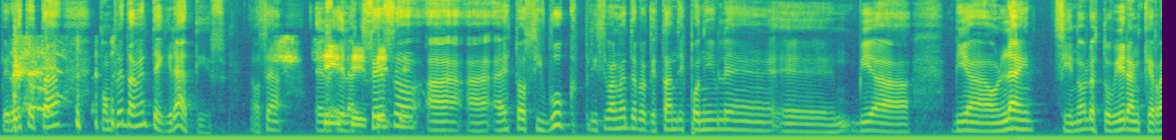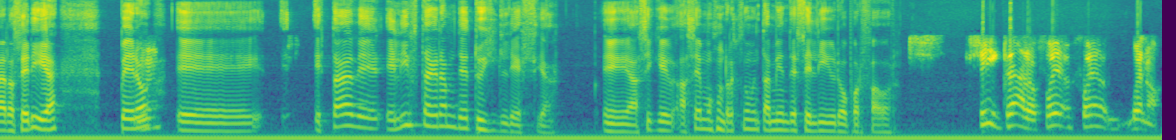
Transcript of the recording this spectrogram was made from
pero esto está completamente gratis. O sea, el, acceso a, a, estos e-books, principalmente porque están disponibles eh, vía, vía online, si no lo estuvieran, qué raro sería, pero eh, está de, el Instagram de tu iglesia. Eh, así que hacemos un resumen también de ese libro, por favor. Sí, claro, fue, fue bueno,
